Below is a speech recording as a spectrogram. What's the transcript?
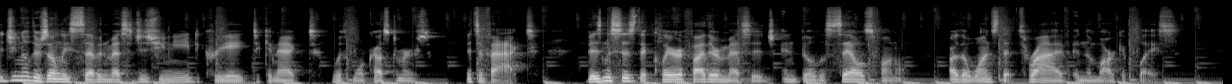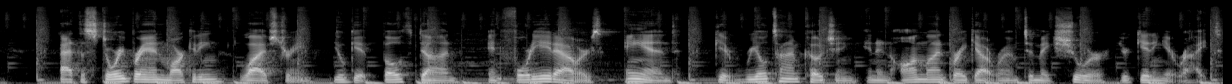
Did you know there's only seven messages you need to create to connect with more customers? It's a fact. Businesses that clarify their message and build a sales funnel are the ones that thrive in the marketplace. At the StoryBrand Marketing Livestream, you'll get both done in 48 hours and get real time coaching in an online breakout room to make sure you're getting it right.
